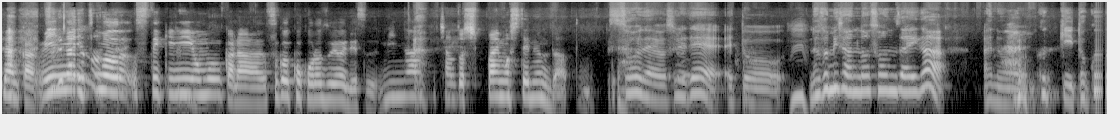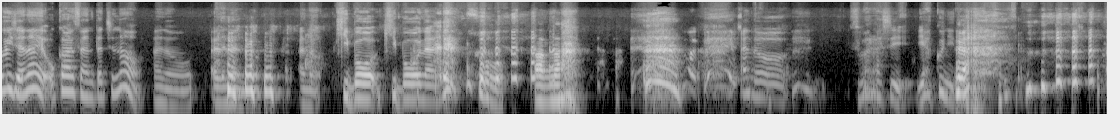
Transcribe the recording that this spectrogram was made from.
なんかみんないつも素敵に思うからすごい心強いです。みんなちゃんと失敗もしてるんだと思って。そうだよ。それでえっとのぞみさんの存在があのクッキー得意じゃないお母さんたちのあのあれなんだよ あの希望希望なんで。そう。あんな。あの素晴らしい役に立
